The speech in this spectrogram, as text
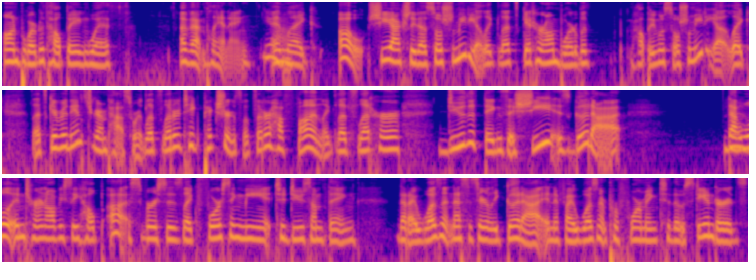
on board with helping with event planning. Yeah. And like, oh, she actually does social media. Like let's get her on board with helping with social media. Like let's give her the Instagram password. Let's let her take pictures. Let's let her have fun. Like let's let her do the things that she is good at that Yeah. will in turn obviously help us versus like forcing me to do something that I wasn't necessarily good at and if I wasn't performing to those standards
